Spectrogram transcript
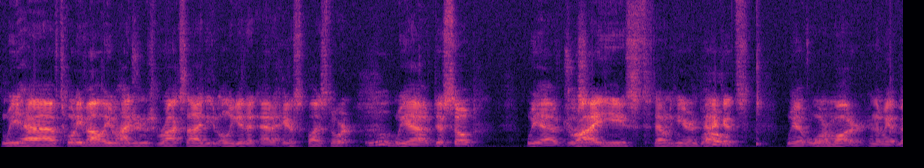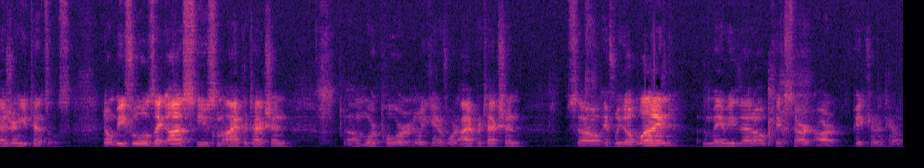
We have 20 volume hydrogen peroxide. You can only get it at a hair supply store. Ooh. We have dish soap. We have dry yeast down here in Whoa. packets. We have warm water, and then we have measuring utensils. Don't be fools like us. Use some eye protection. Um, we're poor and we can't afford eye protection. So if we go blind, maybe that'll kickstart our Patreon account.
